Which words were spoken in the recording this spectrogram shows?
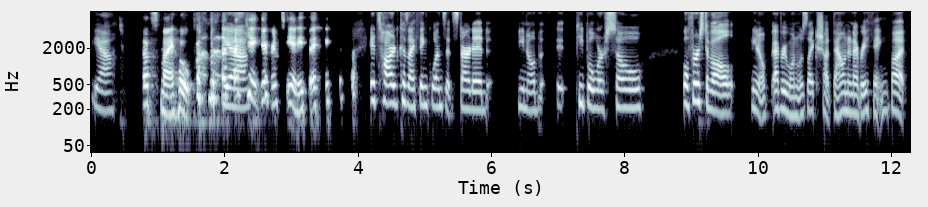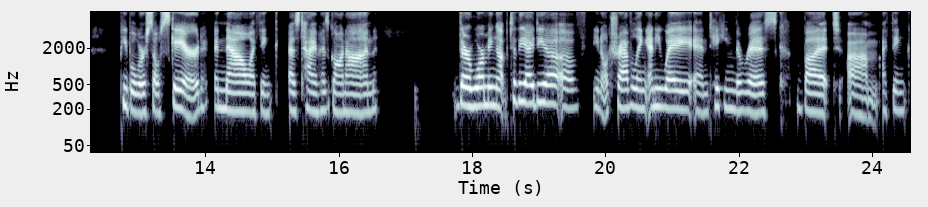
Yeah that's my hope. Yeah. I can't guarantee anything. it's hard because I think once it started, you know, it, people were so, well, first of all, you know, everyone was like shut down and everything, but people were so scared. And now I think as time has gone on, they're warming up to the idea of, you know, traveling anyway and taking the risk. But um, I think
